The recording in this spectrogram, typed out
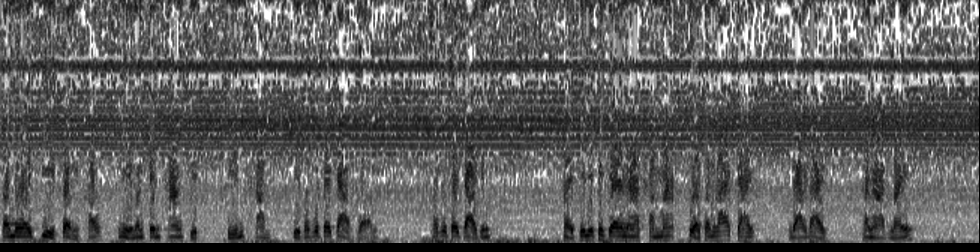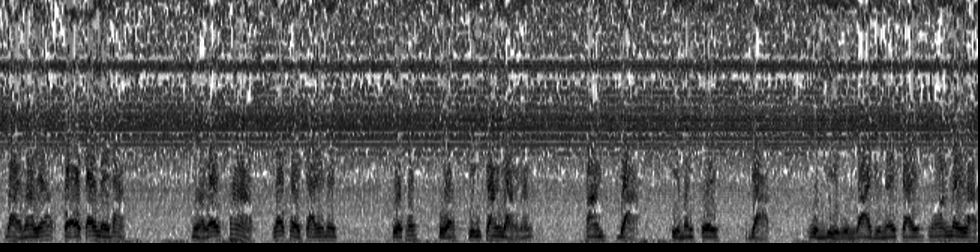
ขโมยจี้ป้นเขานี่มันเป็นทางผิดศีลธรรมที่พระพุทธเจ้าสอนพระพุทธเจ้าจึงให้ที่นี้พิจารณาธรรมะเพื่อชำระใจ อยากได้ขนาดไหน ได้มาแล้วก็เอาไปไม่ได้ เมื่อเราทราบเราเข้าใจในตัวของตัวจริงจังอย่างนั้น ความอยากที่มันเคยอยาก วุ่นวี่วุ่นวายอยู่ในใจ นอนไม่หลับ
